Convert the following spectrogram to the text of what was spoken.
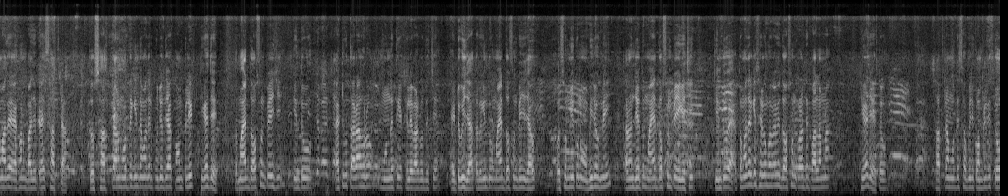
আমাদের এখন বাজে প্রায় সাতটা। তো সাতটার মধ্যে কিন্তু আমাদের পুজো দেওয়া কমপ্লিট ঠিক আছে? তো মায়ের দর্শন পেয়েছি, কিন্তু একটু তাড়াহুড়ো মন্দির থেকে ঠেলে বার করে দিচ্ছে। এটুকুই যা, তবে কিন্তু মায়ের দর্শন পেয়েছি যাও ওসব নিয়ে কোনো অভিযোগ নেই, কারণ যেহেতু মায়ের দর্শন পেয়ে গেছি, কিন্তু তোমাদেরকে সেরকমভাবে আমি দর্শন করাতে পারলাম না। ঠিক আছে? তো সাতটার মধ্যে সব কিছু কমপ্লিট তো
